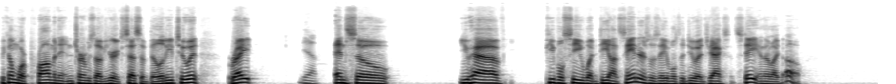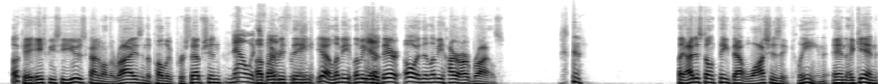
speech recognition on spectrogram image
become more prominent in terms of your accessibility to it, right? Yeah. And so you have people see what Deion Sanders was able to do at Jackson State, and they're like, oh, okay, HBCU is kind of on the rise in the public perception Now it's of everything. Yeah, let me let me Yeah. go there. Oh, and then let me hire Art Briles. like I just don't think that washes it clean. And again,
